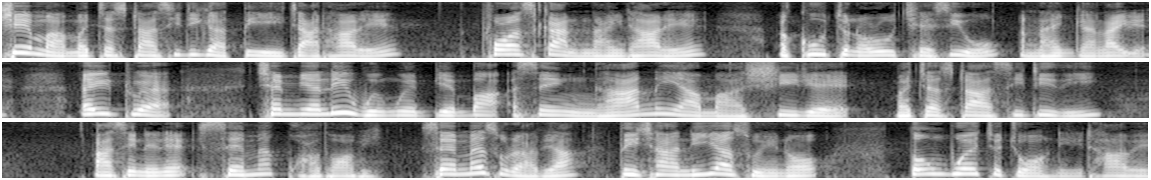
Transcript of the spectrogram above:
ရှေ့မှာမန်ချက်စတာစီးတီးကတည်ကြထားတယ် Forest ကနိုင်ထားတယ်အခုကျွန်တော်တို့ Chelsea ကိုအနိုင်ကန်လိုက်တယ်အဲ့ဒီအတွက်ချန်ပီယံလိဝင်ခွင့်ပြင်ပအဆင့်5နေရာမှာရှိတဲ့ Manchester City သည်အာဆင်နယ်နဲ့10မှတ်ခွာသွားပြီ10မှတ်ဆိုတာဗျာတင်ချာနီးရဆိုရင်တော့3ပွဲကြော်ကြော်နေထားပဲ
